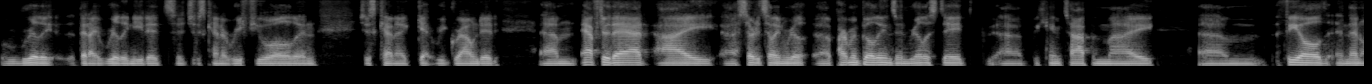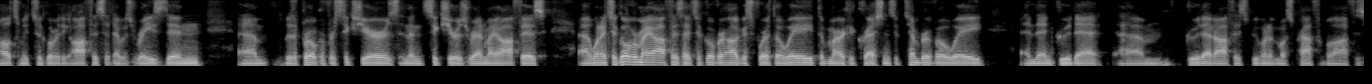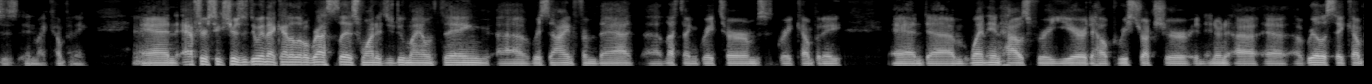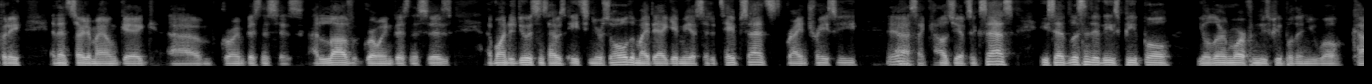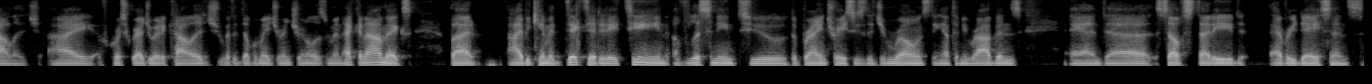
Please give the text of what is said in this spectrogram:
really that I really needed to just kind of refuel and just kind of get regrounded. Um, after that, I uh, started selling real uh, apartment buildings and real estate. Uh, became top in my um, field, and then ultimately took over the office that I was raised in. Um, was a broker for six years, and then six years ran my office. Uh, when I took over my office, I took over August fourth, 08. The market crashed in September of 08 and then grew that um, grew that office to be one of the most profitable offices in my company. Yeah. And after six years of doing that, got a little restless, wanted to do my own thing, uh, resigned from that, uh, left on great terms, great company, and um, went in house for a year to help restructure an internet, uh, a, a real estate company, and then started my own gig, um, growing businesses. I love growing businesses. I've wanted to do it since I was 18 years old, and my dad gave me a set of tape sets. Brian Tracy, uh, Psychology of Success. He said, "Listen to these people." You'll learn more from these people than you will college. I, of course, graduated college with a double major in journalism and economics, but I became addicted at 18 of listening to the Brian Tracy's, the Jim Rohns, the Anthony Robbins, and uh, self-studied every day since.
